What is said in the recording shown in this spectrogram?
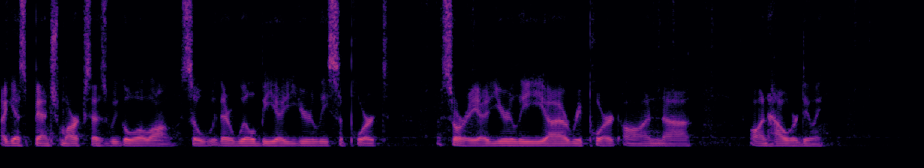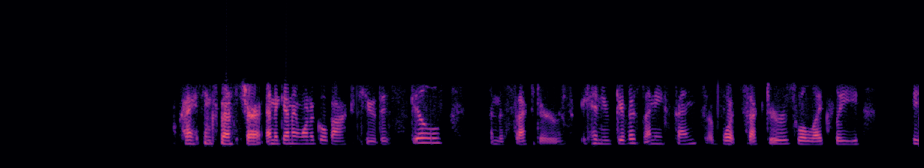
I guess benchmarks as we go along. So there will be a yearly support, sorry, a yearly uh, report on uh, on how we're doing. Okay, thanks, Minister. And again, I want to go back to the skills and the sectors. Can you give us any sense of what sectors will likely be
